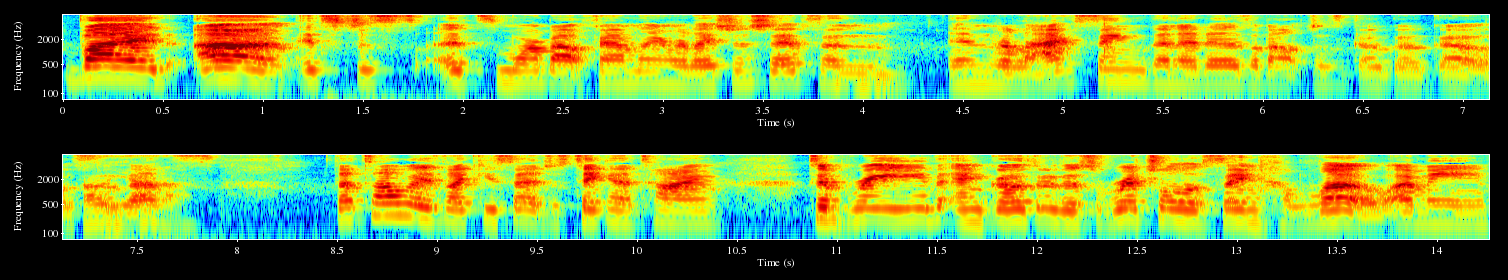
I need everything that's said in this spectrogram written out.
but um, it's just it's more about family and relationships and mm-hmm. and relaxing than it is about just go go go. So oh, yeah. that's that's always like you said, just taking the time to breathe and go through this ritual of saying hello. I mean,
